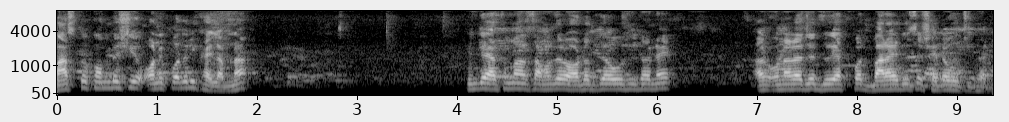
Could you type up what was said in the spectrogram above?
মাছ তো কম বেশি অনেক পদেরই খাইলাম না। কিন্তু এত মাছ আমাদের অর্ডার দেওয়া উচিত হয় নাই। আর ওনারা যে দুই এক পদ বাড়াই দিয়েছে, সেটাও উচিত হয়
